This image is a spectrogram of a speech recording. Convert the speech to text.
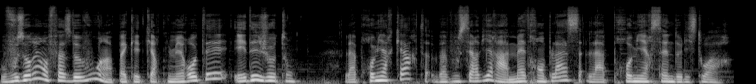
vous aurez en face de vous un paquet de cartes numérotées et des jetons. La première carte va vous servir à mettre en place la première scène de l'histoire.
